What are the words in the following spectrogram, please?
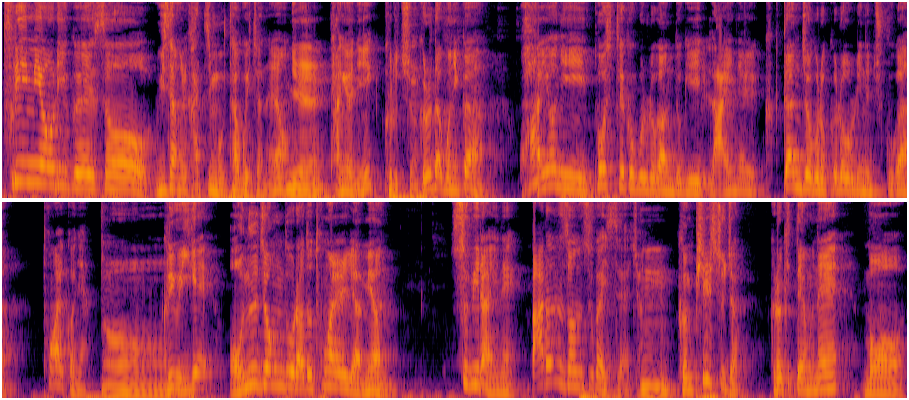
프리미어 리그에서 위상을 갖지 못하고 있잖아요. 예. 당연히 그렇죠. 그러다 보니까 과연 이 포스테코 글루 감독이 라인을 극단적으로 끌어올리는 축구가 통할 거냐? 어. 그리고 이게 어느 정도라도 통하려면 수비 라인에 빠른 선수가 있어야죠. 음. 그건 필수죠. 그렇기 때문에 뭐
